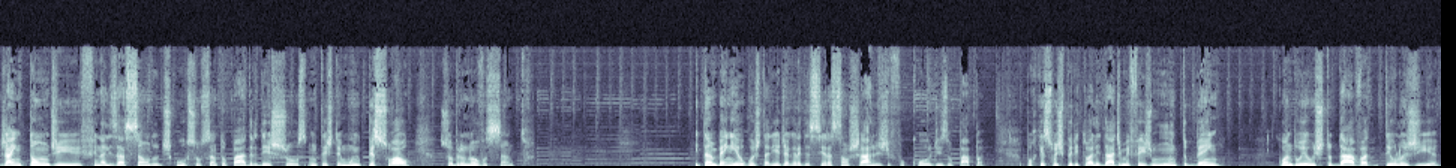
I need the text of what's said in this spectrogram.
Já em tom de finalização do discurso, o Santo Padre deixou um testemunho pessoal sobre o novo santo. E também eu gostaria de agradecer a São Charles de Foucault, diz o Papa, porque sua espiritualidade me fez muito bem quando eu estudava teologia.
